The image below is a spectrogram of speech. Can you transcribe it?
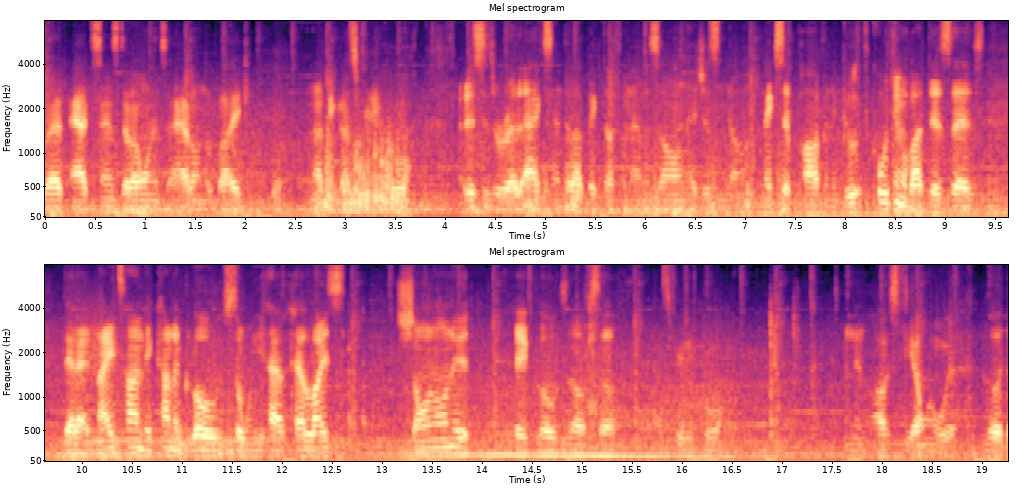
red accents that I wanted to add on the bike. And I think that's pretty cool. This is a red accent that I picked up from Amazon. It just, you know, makes it pop. And the, good, the cool thing about this is that at nighttime it kind of glows. So when you have headlights showing on it, it glows up. So that's pretty cool. And then obviously I went with a little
